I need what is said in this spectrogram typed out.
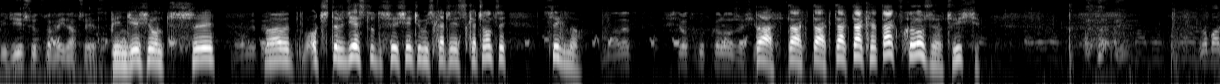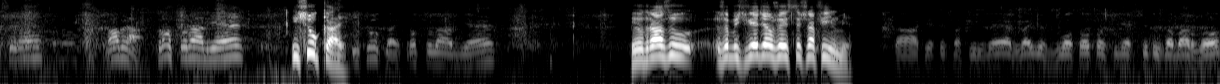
Widzisz, już trochę inaczej jest. 53, No, no nawet od 40 do 60 mi skacze, jest skaczący sygnał. no ale w środku w kolorze się. Tak, tak, tak, tak, tak, tak, w kolorze, oczywiście. Zobaczymy. Dobra, prosto na mnie I szukaj. i szukaj, prosto na mnie. I od razu, żebyś wiedział, że jesteś na filmie. Tak, jesteś na filmie, jak zajdziesz w złoto, to ci nie chwytysz za bardzo,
